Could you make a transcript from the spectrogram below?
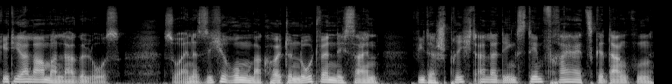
geht die Alarmanlage los. So eine Sicherung mag heute notwendig sein, widerspricht allerdings dem Freiheitsgedanken,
